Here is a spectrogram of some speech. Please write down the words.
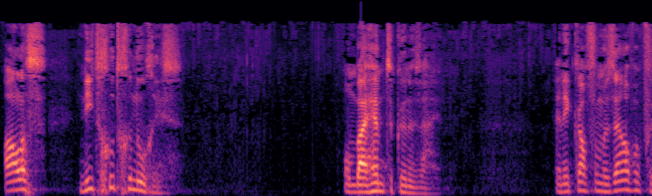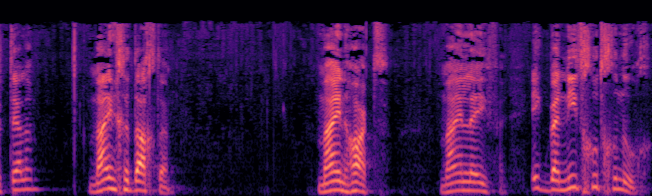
alles niet goed genoeg is om bij Hem te kunnen zijn. En ik kan voor mezelf ook vertellen, mijn gedachten, mijn hart, mijn leven, ik ben niet goed genoeg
